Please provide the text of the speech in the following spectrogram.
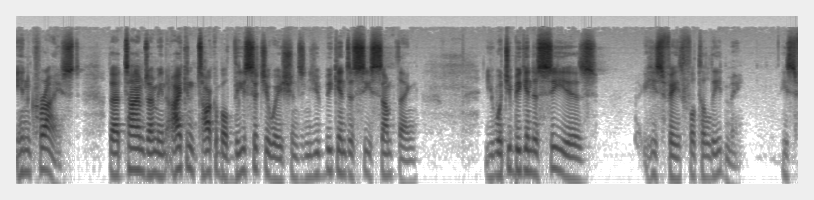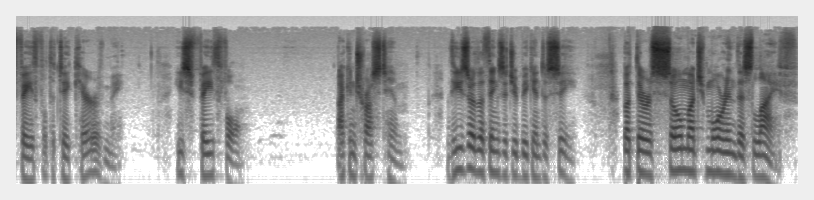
in Christ. That times, I mean, I can talk about these situations and you begin to see something. You, what you begin to see is He's faithful to lead me, He's faithful to take care of me, He's faithful. I can trust Him. These are the things that you begin to see. But there is so much more in this life.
